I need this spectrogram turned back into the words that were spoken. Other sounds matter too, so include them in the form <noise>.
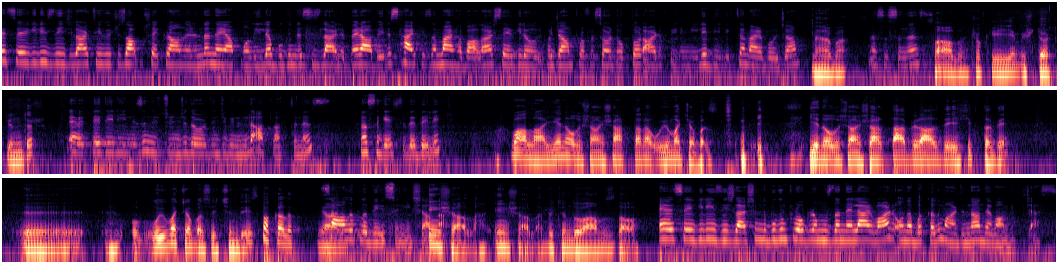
Evet sevgili izleyiciler TV 360 ekranlarında ne yapmalıyla bugün de sizlerle beraberiz. Herkese merhabalar. Sevgili hocam Profesör Doktor Arif Verimli ile birlikte merhaba hocam. Merhaba. Nasılsınız? Sağ olun. Çok iyiyim. 3-4 gündür. Evet dedeliğinizin 3. 4. gününde atlattınız. Nasıl geçti dedelik? Vallahi yeni oluşan şartlara uyuma çabası <laughs> içindeyim. yeni oluşan şartlar biraz değişik tabii. Ee, uyuma çabası içindeyiz. Bakalım. Yani. Sağlıkla büyüsün inşallah. İnşallah. İnşallah. Bütün duamız da o. Evet sevgili izleyiciler şimdi bugün programımızda neler var ona bakalım ardından devam edeceğiz.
